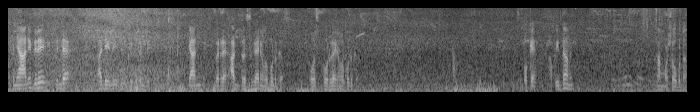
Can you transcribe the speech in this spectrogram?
അപ്പം ഞാനിതിൽ ഇതിന്റെ അടിയിൽ ഡിസ്ക്രിപ്ഷനിൽ ഞാൻ ഇവരുടെ അഡ്രസ്സ് കാര്യങ്ങളൊക്കെ കൊടുക്കുക പോസ്റ്റ് കോഡ് കാര്യങ്ങളൊക്കെ കൊടുക്കുക ഓക്കെ? അപ്പോൾ ഇതാണ് നമ്മുടെ ഷോപ്പ് ഇട്ടാ.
